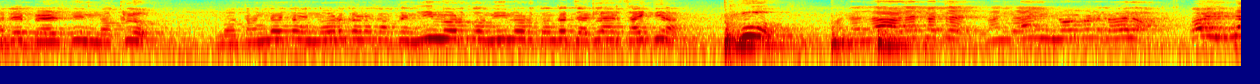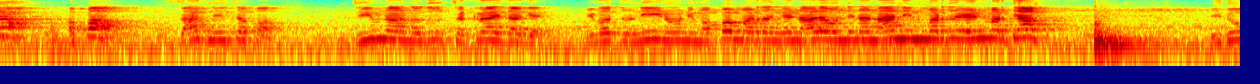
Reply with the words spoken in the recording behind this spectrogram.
ಅದೇ ಬೆಳೆದಿನ ಮಕ್ಕಳು ನಮ್ಮ ತಂದೆ ತಾಯಿ ನೋಡ್ಕೊಳಕ್ಕಾಗ್ತದೆ ನೀನು ನೋಡ್ಕೊ ನೀನು ನೋಡ್ಕೊಂತ ಜಗಳ ಆಡಿ ಸಾಯ್ತೀರಾ ಹೂ ಅದೆಲ್ಲ ಹಳೆ ಕತೆ. ನಂಗೆ ಯಾಕೆ ನೋಡ್ಕೊಳಕ್ಕಾಗಲ್ಲ ಓಯ್ ಇಲ್ಲ. ಅಪ್ಪ ಸಾಕ್ ನಿಲ್ಸಪ್ಪ. ಜೀವನ ಅನ್ನೋದು ಚಕ್ರ ಇದ್ದಾಗೆ. ಇವತ್ತು ನೀನು ನಿಮ್ಮ ಅಪ್ಪ ಮಾಡ್ದಂಗೆ ನಾಳೆ ಒಂದಿನ ನಾನು ನಿನ್ ಮಾಡಿದ್ರೆ ಏನ್ ಮಾಡ್ತೀಯಾ? ಇದು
